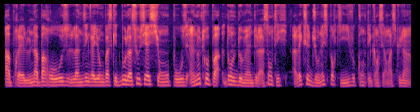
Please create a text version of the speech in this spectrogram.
Après le Nabarose, l'Anzenga Young Basketball Association pose un autre pas dans le domaine de la santé avec cette journée sportive contre les cancers masculins.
